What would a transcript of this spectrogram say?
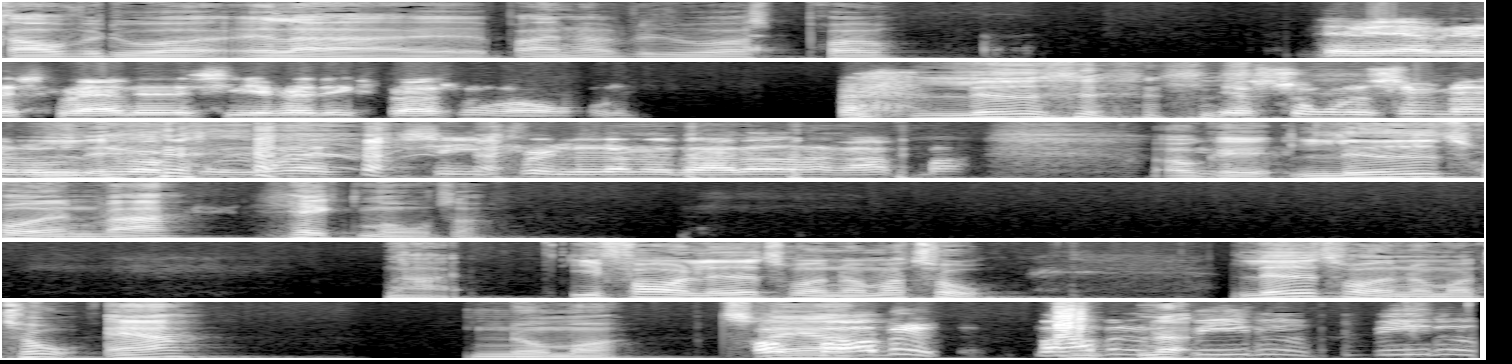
Grav, vil du, eller øh, Breinholt, vil du også prøve? Jeg, vil, jeg skal være det at sige, jeg hørte ikke spørgsmålet ordentligt. Led... Jeg zonede simpelthen ud. Det var corona senfølgerne, der allerede har ramt mig. Okay, ledetråden var hækmotor. Nej. I får ledetråd nummer to. Ledetråd nummer to er nummer Åh, 3. oh, Bobble! Bobble! Nå. Beetle! Beetle!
